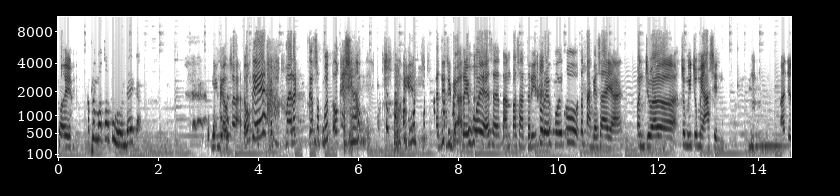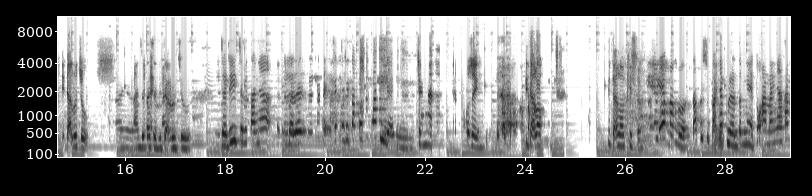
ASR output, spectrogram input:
Soalnya. tapi motorku Honda kak. Ya nggak usah. Oke merek tersebut oke siap. Oke. Tadi juga revo ya saya tanpa sadar itu revo itu tetangga saya penjual cumi-cumi asin. Hmm, lanjut tidak lucu. Ayo, lanjut aja tidak lucu. Jadi ceritanya balik ceritaku tuh tadi nggak ini? Jangan pusing tidak logis tidak logis tuh Tapi emang loh, tapi sukanya berantemnya itu anaknya kan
